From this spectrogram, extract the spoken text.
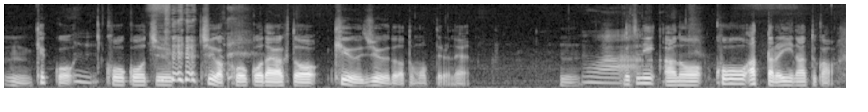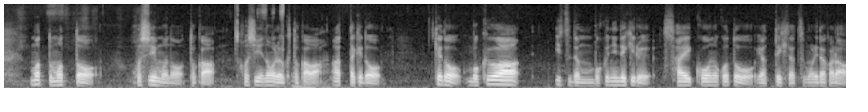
うん結構嗯高校中 中学高校大学と90度だと思ってるね。うん。哇，別にあのこうあったらいいなとかもっともっと欲しいものとか欲しい能力とかはあったけどけど僕はいつでも僕にできる最高のことをやってきたつもりだから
